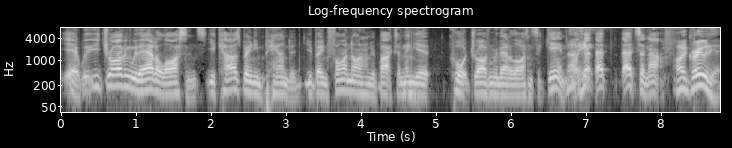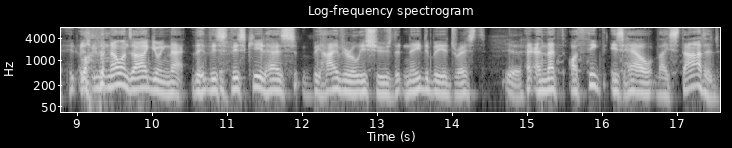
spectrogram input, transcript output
Yeah, well, you're driving without a license. Your car's been impounded. You've been fined nine hundred bucks, and then you're caught driving without a license again. Hmm. No, Like, he- that, that, that's enough. I agree with you. It- it- no one's arguing that. This this kid has behavioural issues that need to be addressed. Yeah. And that I think is how they started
